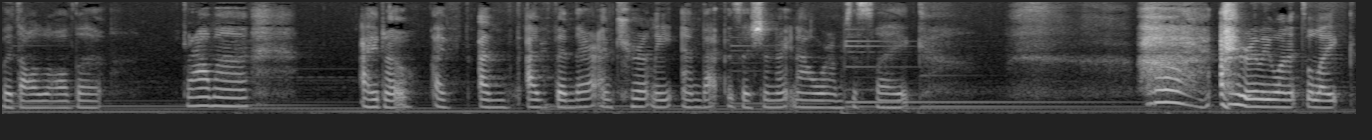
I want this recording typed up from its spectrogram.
with all all the drama? I know I've I'm I've been there. I'm currently in that position right now where I'm just like I really want it to like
